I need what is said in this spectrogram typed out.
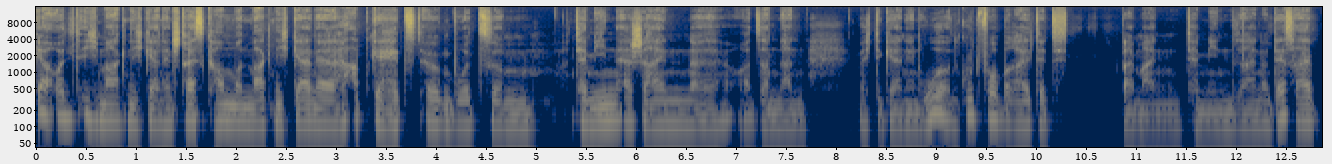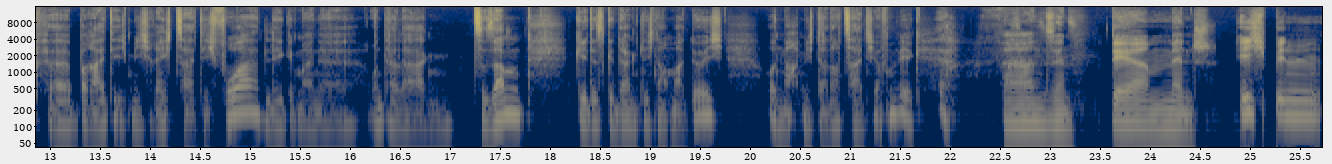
Ja, und ich mag nicht gerne in Stress kommen und mag nicht gerne abgehetzt irgendwo zum Termin erscheinen, äh, sondern möchte gerne in Ruhe und gut vorbereitet bei meinen Terminen sein. Und deshalb äh, bereite ich mich rechtzeitig vor, lege meine Unterlagen zusammen, gehe das gedanklich nochmal durch und mache mich da noch zeitig auf den Weg. Ja. Wahnsinn. Der Mensch. Ich bin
